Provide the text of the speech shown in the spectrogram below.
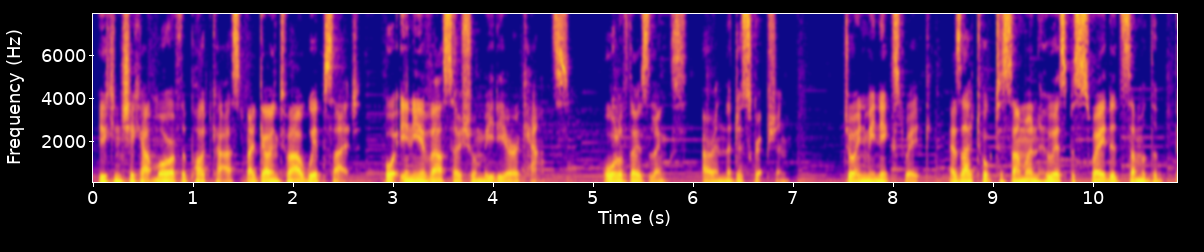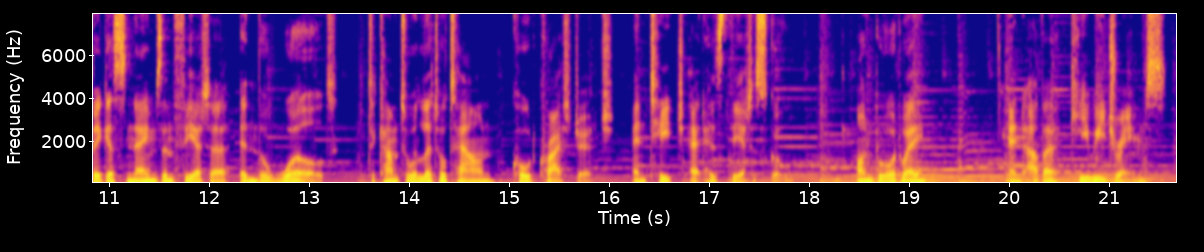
You can check out more of the podcast by going to our website or any of our social media accounts. All of those links are in the description. Join me next week as I talk to someone who has persuaded some of the biggest names in theatre in the world to come to a little town called Christchurch and teach at his theatre school on Broadway and other Kiwi dreams.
